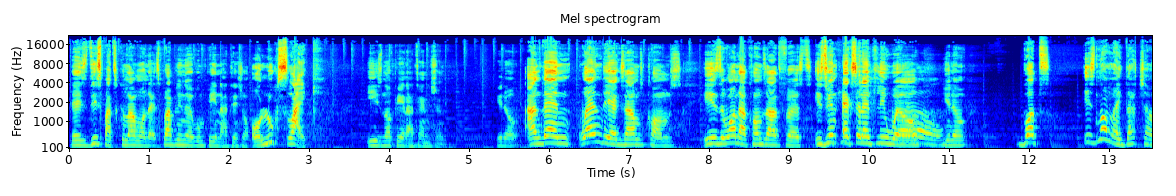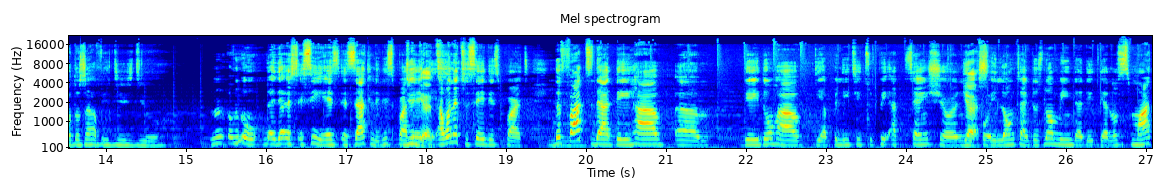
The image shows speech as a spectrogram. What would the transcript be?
there's this particular one that's probably not even paying attention or looks like he's not paying attention you know? And then when the exams comes he's the one that comes out first. He's doing excellently well. you know? But it's not like that child doesn't have ADHD. oh. No, no, th- th- see, it's exactly this part. Do eh? I wanted to say this part. The fact that they have, um, they don't have the ability to pay attention Yes. for a long time does not mean that they, they are not smart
